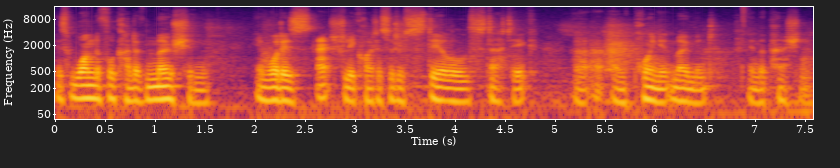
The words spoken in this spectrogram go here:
this wonderful kind of motion in what is actually quite a sort of still, static, uh, and poignant moment in the Passion.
